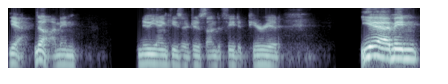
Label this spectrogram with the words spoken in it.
Yeah. No, I mean, new Yankees are just undefeated, period. Yeah. I mean,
